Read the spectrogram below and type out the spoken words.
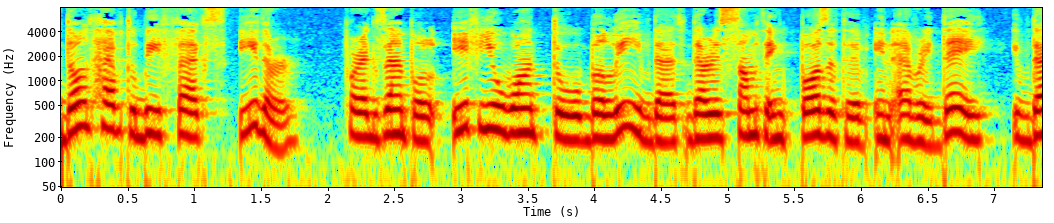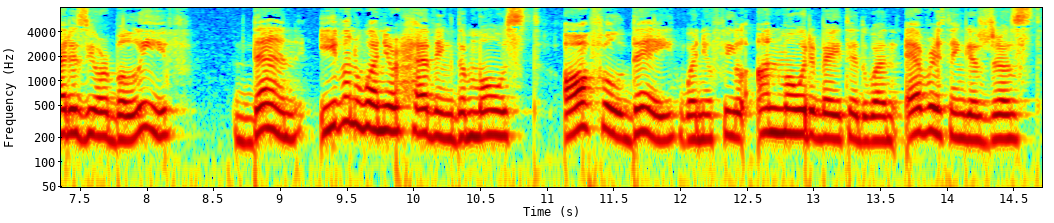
don't have to be facts either. For example, if you want to believe that there is something positive in every day, if that is your belief, then even when you're having the most awful day, when you feel unmotivated, when everything is just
